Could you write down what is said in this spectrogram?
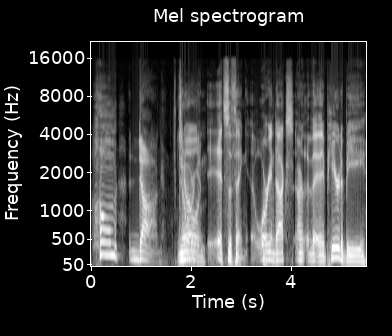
home dog to You know, Oregon. it's the thing. Oregon Ducks are they appear to be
